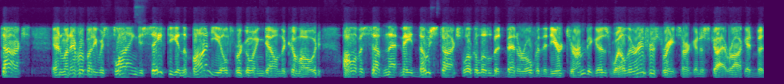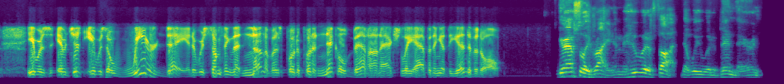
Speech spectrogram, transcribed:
stocks. And when everybody was flying to safety and the bond yields were going down the commode, all of a sudden that made those stocks look a little bit better over the near term because, well, their interest rates aren't going to skyrocket. But it was it was just it was a weird day, and it was something that none of us put a put a nickel bet on actually happening at the end of it all. You're absolutely right. I mean, who would have thought that we would have been there? And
